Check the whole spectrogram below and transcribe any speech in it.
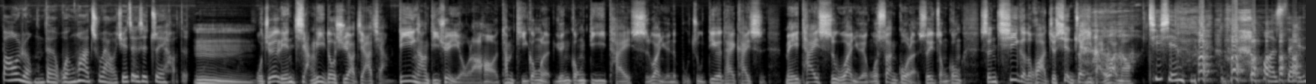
包容的文化出来，我觉得这个是最好的。嗯，我觉得连奖励都需要加强。第一银行的确有了哈，他们提供了员工第一胎十万元的补助，第二胎开始每胎十五万元，我算过了，所以总共生七个的话就现赚一百万哦。七千，哇塞！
